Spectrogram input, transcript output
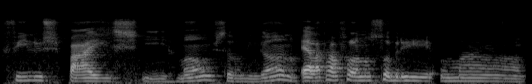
filhos, pais e irmãos, se eu não me engano, ela tava falando sobre uma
